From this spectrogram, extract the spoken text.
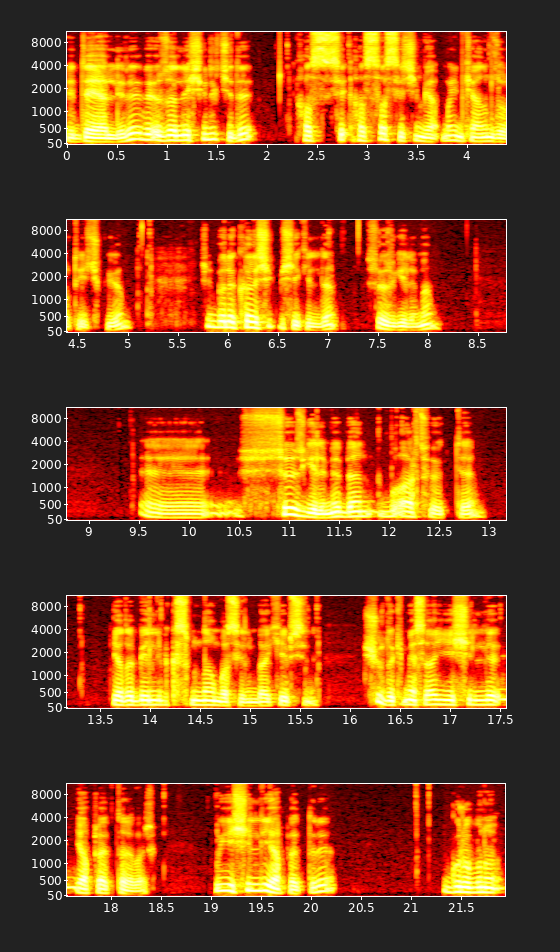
değerleri ve özelleştirdikçe de hassas seçim yapma imkanımız ortaya çıkıyor. Şimdi böyle karışık bir şekilde söz gelimi. Ee, söz gelimi ben bu artwork'te ya da belli bir kısmından bahsedelim belki hepsini. Şuradaki mesela yeşilli yapraklar var. Bu yeşilli yaprakları grubunu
